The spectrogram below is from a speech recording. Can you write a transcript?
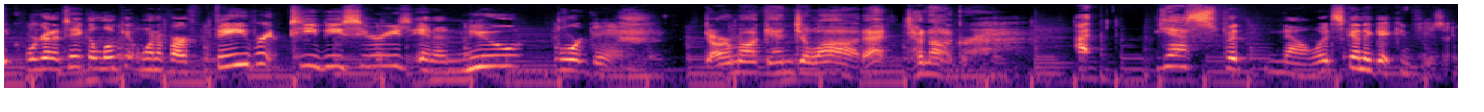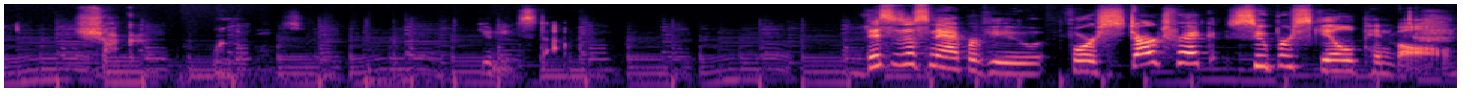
Week, we're going to take a look at one of our favorite TV series in a new board game. Darmok and Jalad at Tanagra. I, yes, but no, it's going to get confusing. Shaka. when the walls fell. you need to stop. This is a snap review for Star Trek Super Skill Pinball.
